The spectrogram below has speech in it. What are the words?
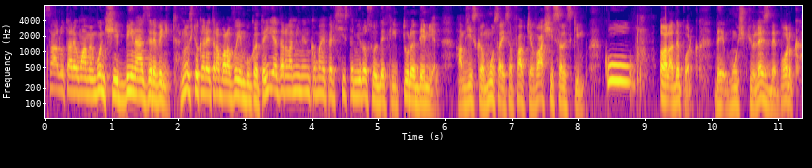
Salutare oameni buni și bine ați revenit! Nu știu care e treaba la voi în bucătărie, dar la mine încă mai persistă mirosul de friptură de miel. Am zis că musai să fac ceva și să-l schimb. Cu ăla de porc, de mușchiuleț de porc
